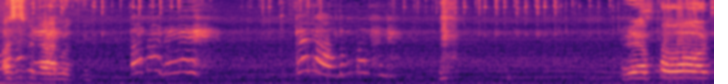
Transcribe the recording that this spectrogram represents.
Bana Asist ne? vermedi. bana ne? Ben aldım bana ne? Report.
